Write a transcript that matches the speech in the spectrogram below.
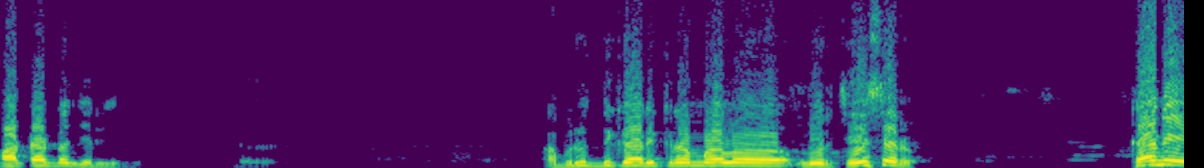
మాట్లాడడం జరిగింది. అభివృద్ధి కార్యక్రమాలు మీరు చేశారు. కానీ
